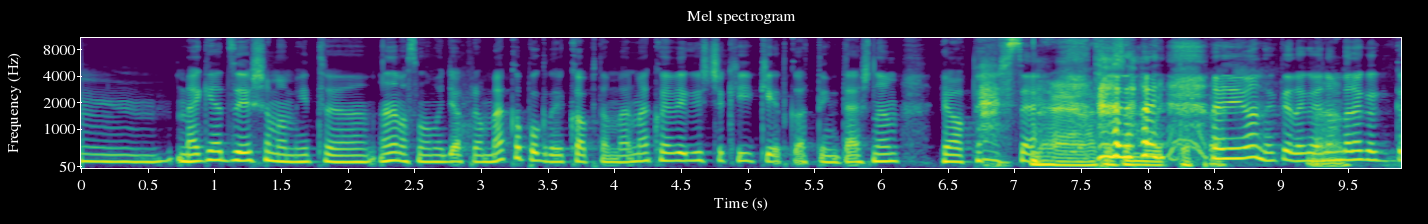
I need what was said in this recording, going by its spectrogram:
mm, megjegyzésem, amit nem azt mondom, hogy gyakran megkapok, de hogy kaptam már meg, hogy végül is csak így két kattintás, nem? Ja, persze. Ne, hát ez amúgy Vannak tényleg olyan emberek, akik,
